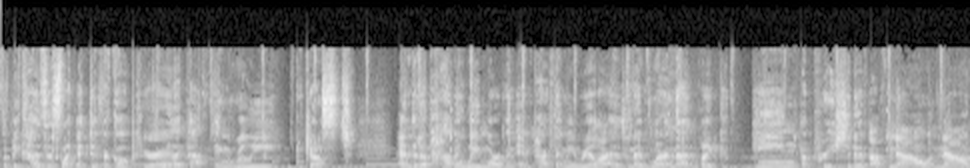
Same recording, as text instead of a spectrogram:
But because it's like a difficult period, like that thing really just ended up having way more of an impact than we realized. And I've learned that like being appreciative of now, now,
